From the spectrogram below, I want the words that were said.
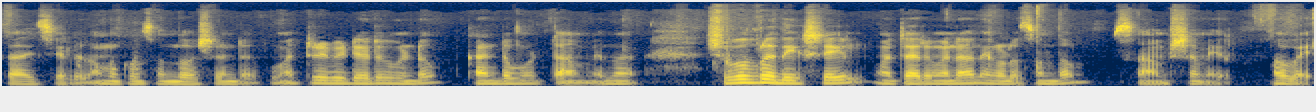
സാധിച്ചതിൽ നമുക്കും സന്തോഷമുണ്ട്. അപ്പോൾ മറ്റൊരു വീഡിയോയിൽ വീണ്ടും കണ്ടുമുട്ടാം എന്ന ശുഭപ്രതീക്ഷയിൽ മറ്റാരുമല്ല. നിങ്ങളുടെ സ്വന്തം സാം ബൈ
